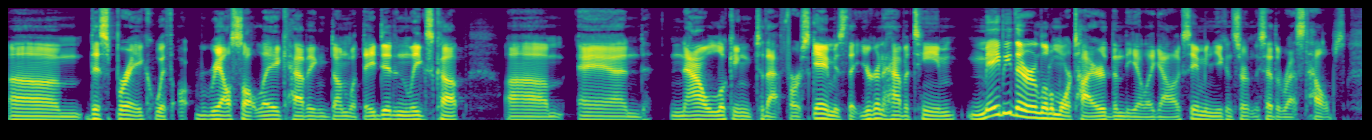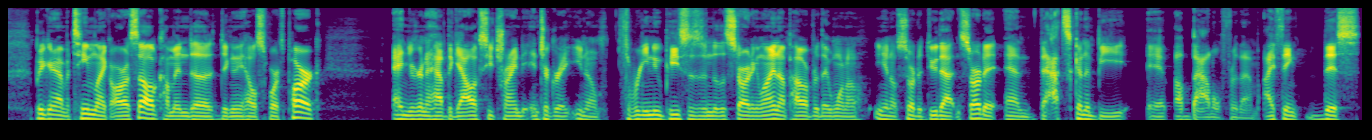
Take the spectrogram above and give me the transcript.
um, this break with Real Salt Lake having done what they did in Leagues Cup um, and now looking to that first game is that you're going to have a team maybe they're a little more tired than the LA Galaxy. I mean, you can certainly say the rest helps, but you're going to have a team like RSL come into Dignity Health Sports Park and you're going to have the Galaxy trying to integrate, you know, three new pieces into the starting lineup, however they want to, you know, sort of do that and start it. And that's going to be a, a battle for them. I think this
